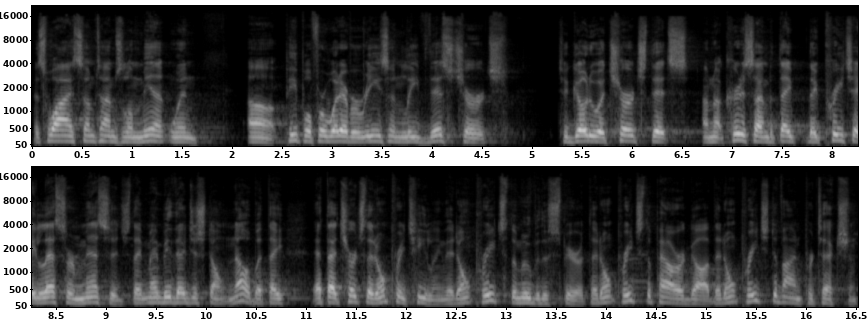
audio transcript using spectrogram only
That's why I sometimes lament when uh, people, for whatever reason, leave this church to go to a church that's, I'm not criticizing, but they, they preach a lesser message. They, maybe they just don't know, but they, at that church, they don't preach healing. They don't preach the move of the Spirit. They don't preach the power of God. They don't preach divine protection.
